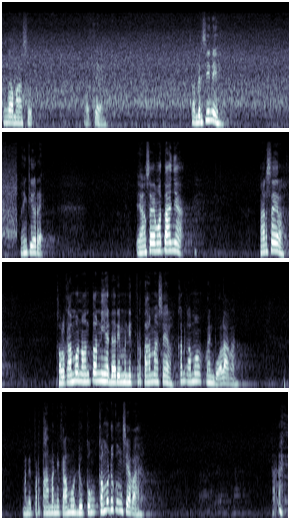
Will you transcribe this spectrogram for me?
Enggak masuk. Oke. Sampai sini. Thank you, Rek. Yang saya mau tanya, Marcel, kalau kamu nonton nih ya dari menit pertama, Sel, kan kamu main bola kan? Menit pertama nih kamu dukung, kamu dukung siapa?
